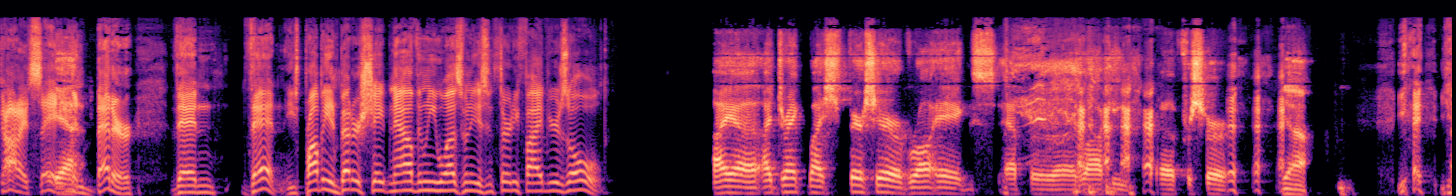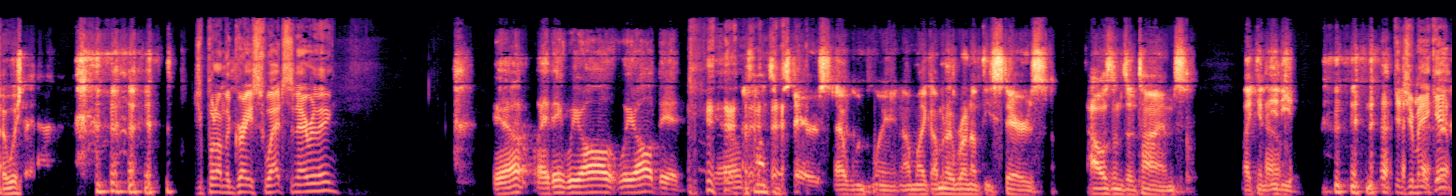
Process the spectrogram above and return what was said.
god i say it, Yeah. even better than then he's probably in better shape now than he was when he was in 35 years old I uh, I drank my fair share of raw eggs after uh, Rocky uh, for sure. yeah, yeah you, I wish I had. did you put on the gray sweats and everything Yeah, I think we all we all did. You know? I found some stairs at one point. I'm like, I'm going to run up these stairs thousands of times like an Yeah. idiot. did you make it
